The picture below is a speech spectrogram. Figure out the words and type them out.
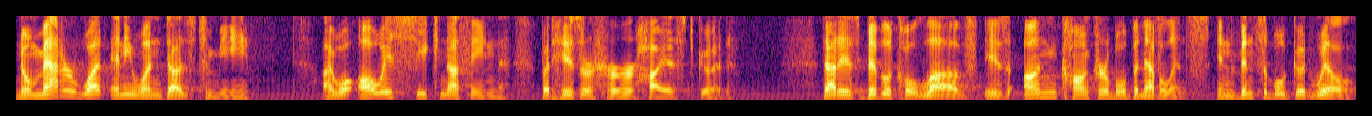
No matter what anyone does to me, I will always seek nothing but his or her highest good. That is, biblical love is unconquerable benevolence, invincible goodwill.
